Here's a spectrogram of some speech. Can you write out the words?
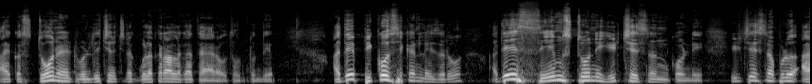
ఆ యొక్క స్టోన్ అనేటువంటిది చిన్న చిన్న గులకరాలుగా తయారవుతుంటుంది. అదే పికో సెకండ్ లేజరు అదే సేమ్ స్టోన్ని హిట్ చేసిన అనుకోండి హిట్ చేసినప్పుడు ఆ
